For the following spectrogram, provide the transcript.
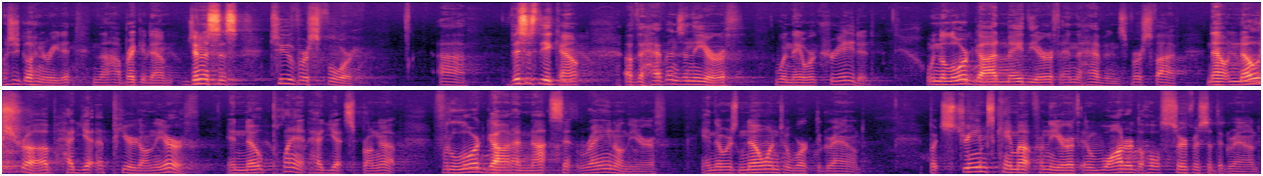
let's just go ahead and read it, and then I'll break it down. Genesis 2, verse 4. Uh, this is the account of the heavens and the earth when they were created, when the Lord God made the earth and the heavens. Verse 5. Now, no shrub had yet appeared on the earth, and no plant had yet sprung up for the Lord God had not sent rain on the earth, and there was no one to work the ground. But streams came up from the earth and watered the whole surface of the ground.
